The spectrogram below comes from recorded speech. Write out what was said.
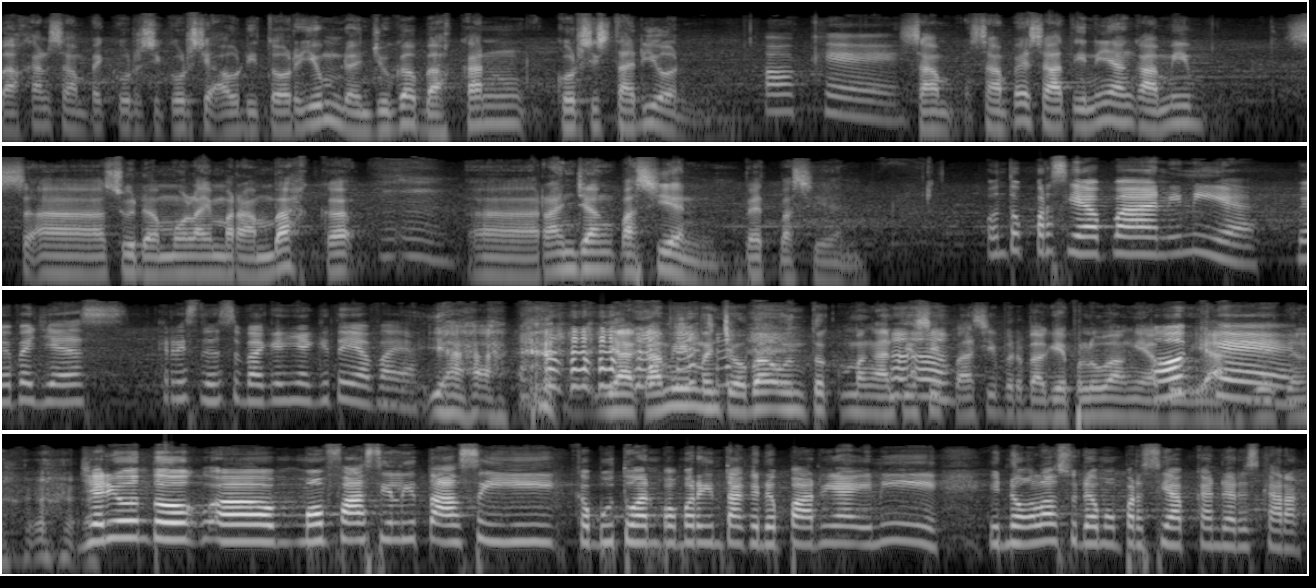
bahkan sampai kursi-kursi auditorium dan juga bahkan kursi stadion. Oke. Okay. Sam- sampai saat ini yang kami uh, sudah mulai merambah ke uh, ranjang pasien, bed pasien. Untuk persiapan ini ya, BPJS kris dan sebagainya gitu ya Pak ya? Ya, ya kami mencoba untuk mengantisipasi berbagai peluang ya Bu. Oke, okay. ya, gitu. jadi untuk uh, memfasilitasi kebutuhan pemerintah ke depannya ini Inola sudah mempersiapkan dari sekarang.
